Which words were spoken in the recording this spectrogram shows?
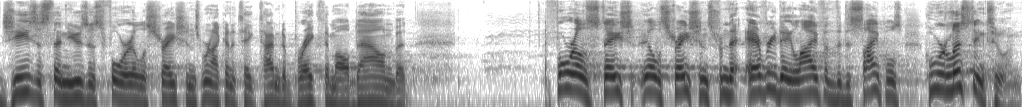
Jesus then uses four illustrations. We're not going to take time to break them all down, but four illustrations from the everyday life of the disciples who were listening to him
